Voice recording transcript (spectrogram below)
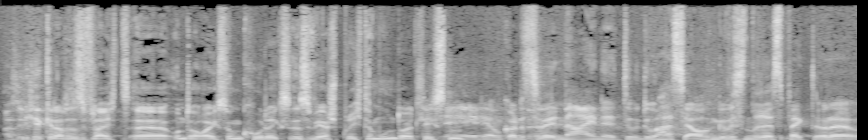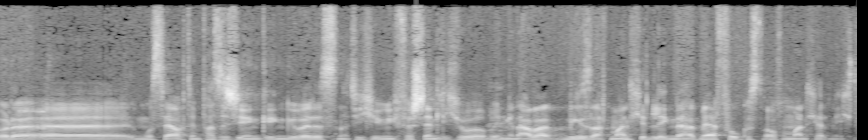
Also ich hätte gedacht, dass es vielleicht äh, unter euch so ein Kodex ist, wer spricht am undeutlichsten? Nee, um Gottes Willen, nein, du, du hast ja auch einen gewissen Respekt oder, oder äh, musst ja auch den Passagieren gegenüber das natürlich irgendwie verständlich rüberbringen. Aber wie gesagt, manche legen da halt mehr Fokus drauf und manche halt nicht.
